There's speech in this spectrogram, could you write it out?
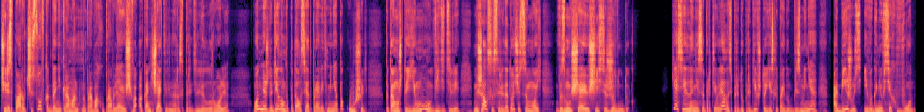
Через пару часов, когда некромант на правах управляющего окончательно распределил роли, он между делом попытался отправить меня покушать, потому что ему, видите ли, мешал сосредоточиться мой возмущающийся желудок. Я сильно не сопротивлялась, предупредив, что если пойдут без меня, обижусь и выгоню всех вон.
